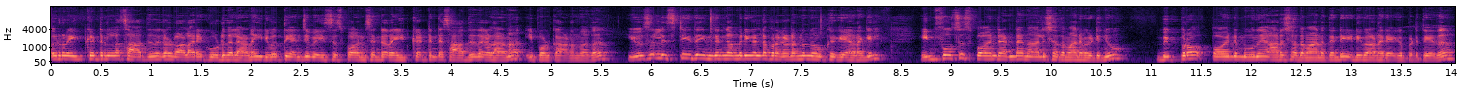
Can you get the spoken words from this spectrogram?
ഒരു റേറ്റ് കട്ടിനുള്ള സാധ്യതകൾ വളരെ കൂടുതലാണ്. ഇരുപത്തിയഞ്ച് ബേസിസ് പോയിന്റ്സിന്റെ റേറ്റ് കട്ടിന്റെ സാധ്യതകളാണ് ഇപ്പോൾ കാണുന്നത്. യു എസ് ലിസ്റ്റ് ചെയ്ത ഇന്ത്യൻ കമ്പനികളുടെ പ്രകടനം നോക്കുകയാണെങ്കിൽ ഇൻഫോസിസ് പോയിന്റ് രണ്ട് നാല് ശതമാനം ഇടിഞ്ഞു. വിപ്രോ പോയിന്റ് മൂന്ന് ആറ് ശതമാനത്തിന്റെ ഇടിവാണ് രേഖപ്പെടുത്തിയത്.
